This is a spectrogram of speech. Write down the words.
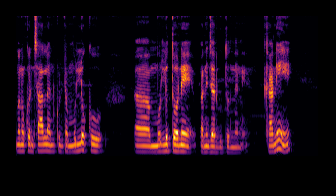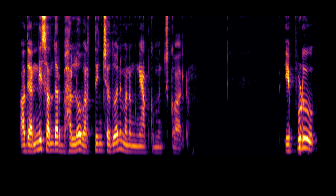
మనం కొన్నిసార్లు అనుకుంటాం ముళ్ళుకు ముళ్ళుతోనే పని జరుగుతుందని. కానీ అది అన్ని సందర్భాల్లో వర్తించదు అని మనం జ్ఞాపకం ఉంచుకోవాలి. ఎప్పుడు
